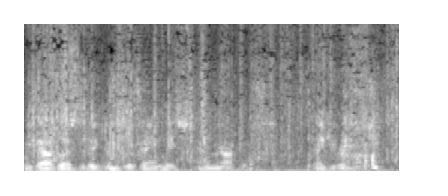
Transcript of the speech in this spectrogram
May God bless the victims, their families, and America. Thank you very much.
